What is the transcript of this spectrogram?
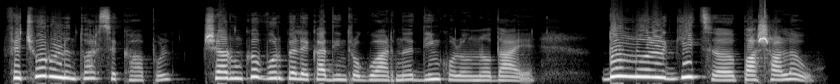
Feciorul întoarse capul și aruncă vorbele ca dintr-o goarnă dincolo în odaie. Domnul Ghiță Pașalău!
